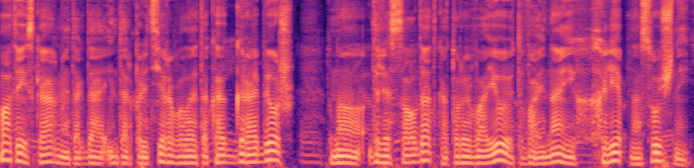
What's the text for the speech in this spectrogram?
Латвийская армия тогда интерпретировала это как грабеж, но для солдат, которые воюют, война их хлеб насущный.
